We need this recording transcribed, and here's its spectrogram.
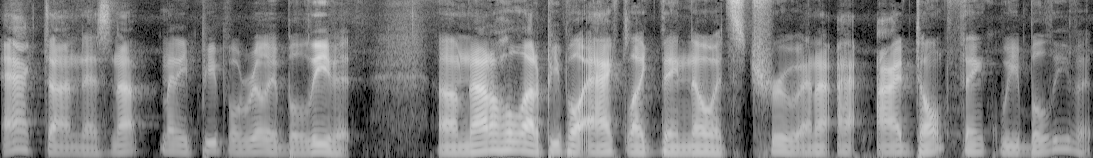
act on this. Not many people really believe it. Um, not a whole lot of people act like they know it's true, and I, I, I don't think we believe it.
